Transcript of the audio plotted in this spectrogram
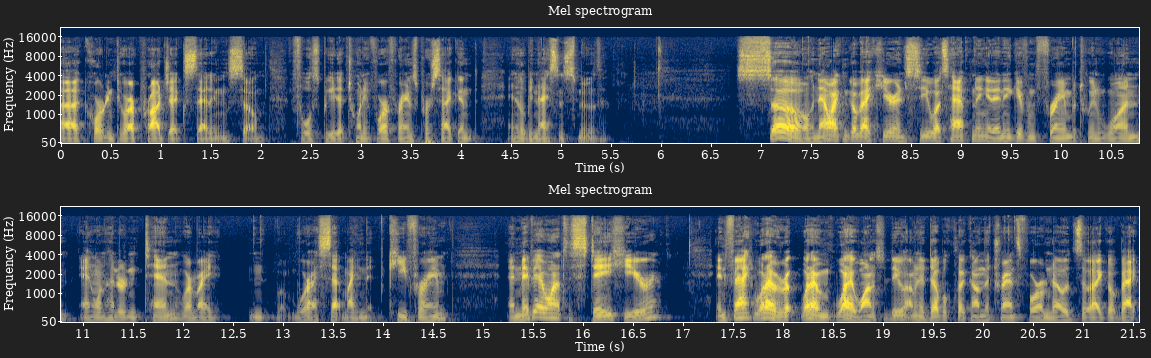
uh, according to our project settings. So full speed at 24 frames per second, and it'll be nice and smooth. So now I can go back here and see what's happening at any given frame between 1 and 110 where my where I set my keyframe. And maybe I want it to stay here. In fact, what I what I what I want it to do, I'm going to double click on the transform node so I go back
